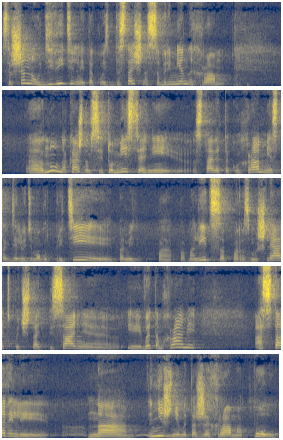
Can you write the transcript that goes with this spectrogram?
совершенно удивительный такой, достаточно современный храм. Э, ну, на каждом святом месте они ставят такой храм, место, где люди могут прийти, помолиться, поразмышлять, почитать Писание. И в этом храме оставили на нижнем этаже храма пол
